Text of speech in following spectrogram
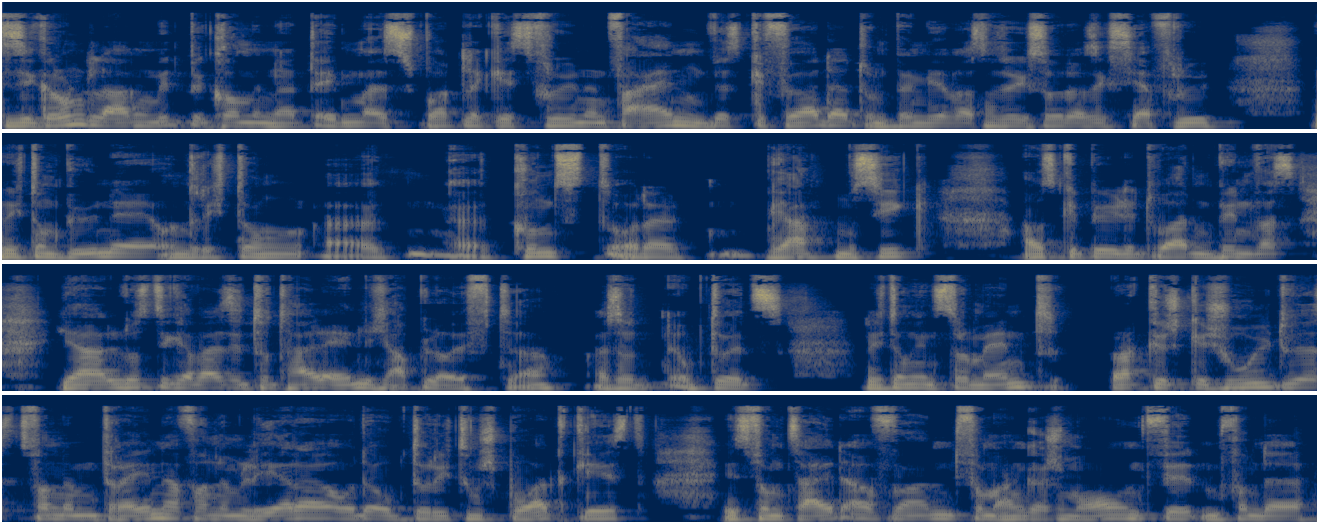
diese Grundlagen mitbekommen hat. Eben als Sportler gehst früh in einen Verein und wirst gefördert. Und bei mir war es natürlich so, dass ich sehr früh Richtung Bühne und Richtung äh, äh, Kunst oder ja Musik ausgebildet worden bin, was ja lustigerweise total ähnlich abläuft. Ja. Also ob du jetzt Richtung Instrument praktisch geschult wirst von einem Trainer, von einem Lehrer oder ob du Richtung Sport gehst, ist vom Zeitaufwand, vom Engagement und für- von der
